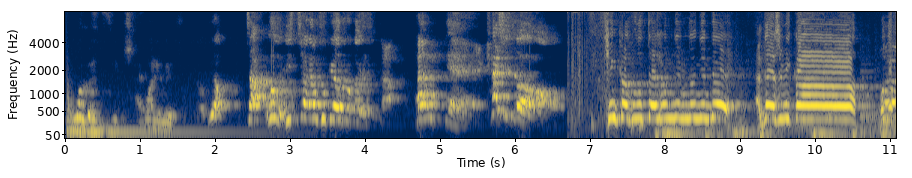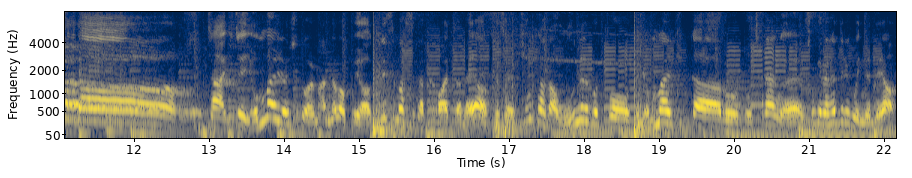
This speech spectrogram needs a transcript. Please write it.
정말로 해주시고 잘 관리를 해주시더라고요. 자 오늘 이 차량 소개하도록 하겠습니다. 함께 가시죠. 킹카 구독자 형님 누님들 안녕하십니까 반갑습니다 자 이제 연말 연시도 얼마 안 남았고요 크리스마스가 다가왔잖아요 그래서 킹카가 오늘부터 또 연말 특가로 또 차량을 소개를 해드리고 있는데요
